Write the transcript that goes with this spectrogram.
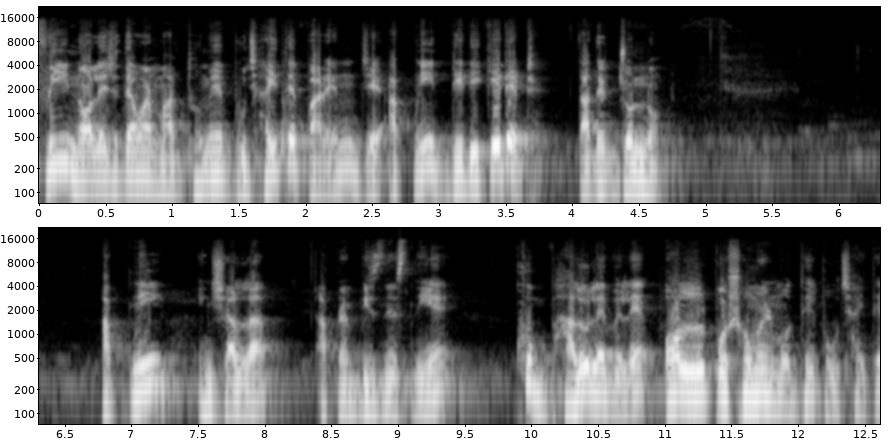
ফ্রি নলেজ দেওয়ার মাধ্যমে বুঝাইতে পারেন যে আপনি ডেডিকেটেড তাদের জন্য, আপনি ইনশাল্লাহ আপনার বিজনেস নিয়ে খুব ভালো লেভেলে অল্প সময়ের মধ্যেই পৌঁছাইতে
